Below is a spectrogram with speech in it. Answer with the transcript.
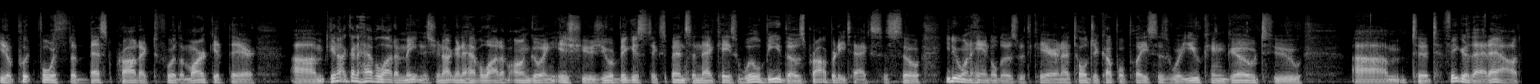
you know put forth the best product for the market there um, you're not going to have a lot of maintenance. You're not going to have a lot of ongoing issues. Your biggest expense in that case will be those property taxes. So you do want to handle those with care. And I told you a couple places where you can go to um, to, to figure that out.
